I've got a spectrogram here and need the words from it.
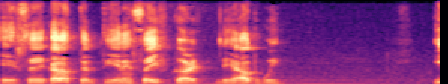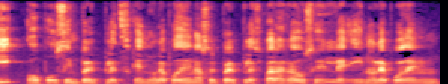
Ese carácter tiene Safeguard de Outwit y Opposing Perplex, que no le pueden hacer Perplex para reducirle y no le pueden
